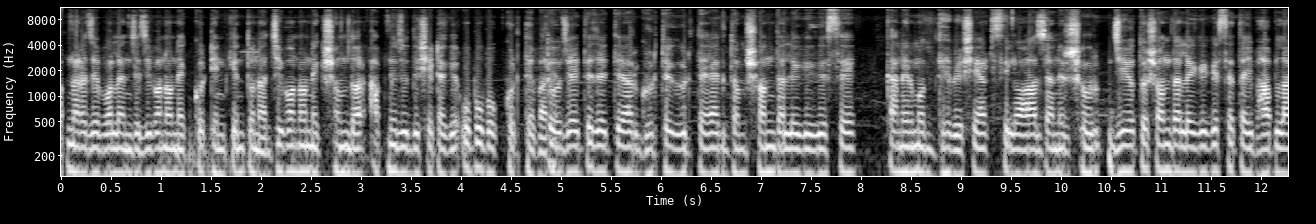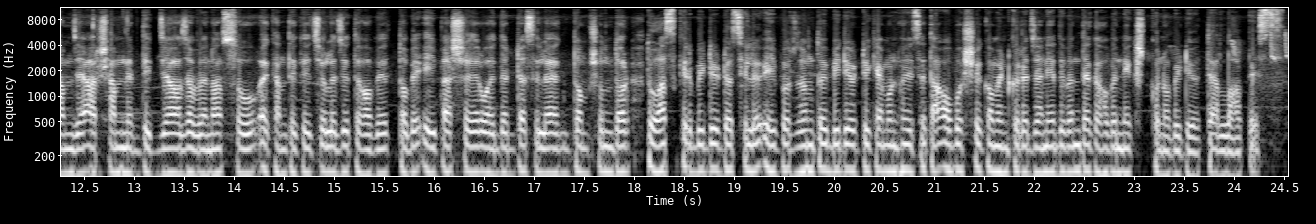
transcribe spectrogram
আপনারা যে বলেন যে জীবন অনেক কঠিন, কিন্তু না, জীবন অনেক সুন্দর, আপনি যদি সেটাকে উপভোগ করতে পারেন। তো যাইতে যাইতে আর ঘুরতে ঘুরতে একদম সন্ধ্যা লেগে গেছে। কানের মধ্যে ভেসে আসছিল আজানের সুর। যেহেতু সন্ধ্যা লেগে গেছে, তাই ভাবলাম যে আর সামনের দিক যাওয়া যাবে না, সো এখান থেকে চলে যেতে হবে। তবে এই পাশের ওয়েদারটা ছিল একদম সুন্দর। তো আজকের ভিডিওটা ছিল এই পর্যন্ত ভিডিওটি কেমন হয়েছে তা অবশ্যই কমেন্ট করে জানিয়ে দেবেন। দেখা হবে নেক্সট কোনো ভিডিওতে। আল্লাহ হাফেজ।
